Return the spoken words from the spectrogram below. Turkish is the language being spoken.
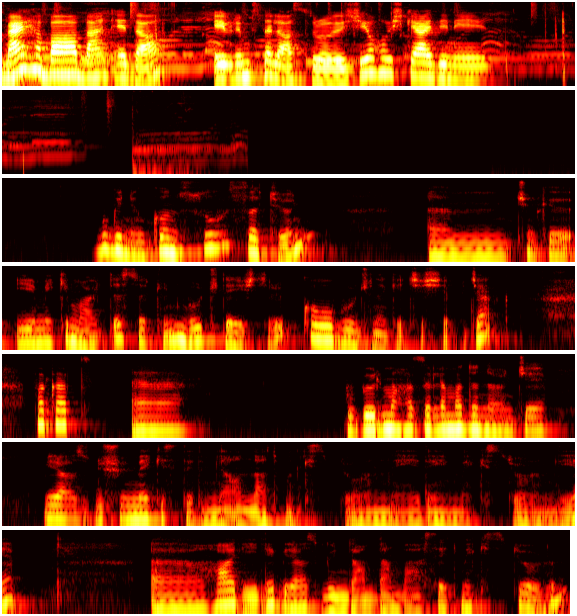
Merhaba ben Eda. Evrimsel Astroloji'ye hoş geldiniz. Bugünün konusu Satürn. Çünkü 22 Mart'ta Satürn burç değiştirip Kova burcuna geçiş yapacak. Fakat e, bu bölümü hazırlamadan önce biraz düşünmek istedim. Ne anlatmak istiyorum, neye değinmek istiyorum diye. E, haliyle biraz gündemden bahsetmek istiyorum.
